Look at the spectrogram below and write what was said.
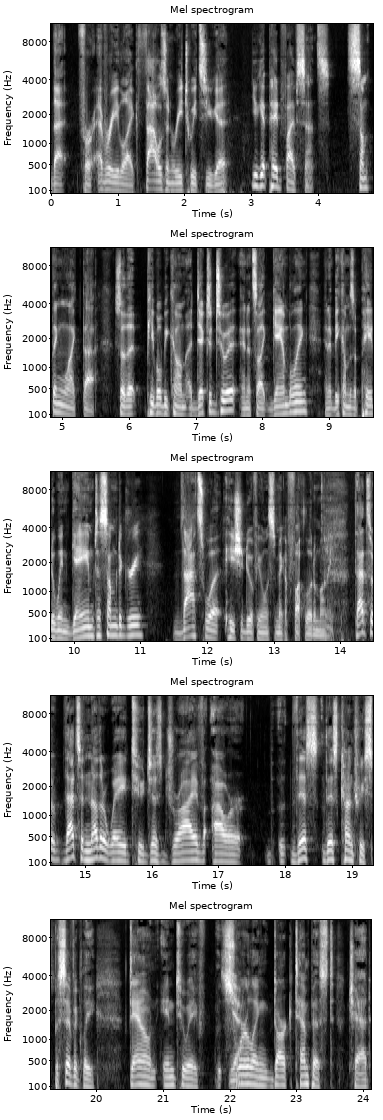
that for every like thousand retweets you get, you get paid five cents. Something like that. So that people become addicted to it and it's like gambling and it becomes a pay to win game to some degree. That's what he should do if he wants to make a fuckload of money. that's a that's another way to just drive our this this country specifically down into a swirling dark tempest, Chad,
